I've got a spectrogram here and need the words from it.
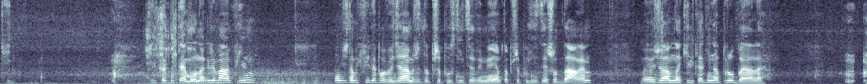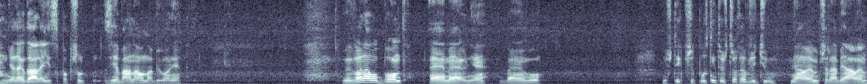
Ki- Kilka dni temu nagrywałem film. No gdzieś tam chwilę powiedziałem, że to przepustnicę wymieniam. To przepustnicę już oddałem. Bo ją wziąłem na kilka dni na próbę, ale jednak dalej jest poprzód zjebana ona była, nie? Wywalało błąd EML, nie? BMW. Już tych przypustni to już trochę w życiu miałem, przerabiałem.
